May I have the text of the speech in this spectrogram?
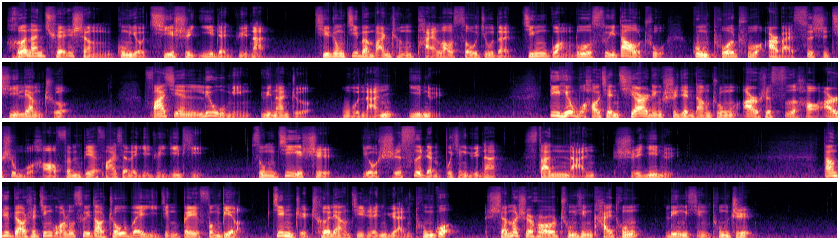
河南全省共有七十一人遇难。其中基本完成排涝搜救的京广路隧道处，共拖出二百四十七辆车，发现六名遇难者，五男一女。地铁五号线七二零事件当中，二十四号、二十五号分别发现了一具遗体，总计是有十四人不幸遇难，三男十一女。当局表示，京广路隧道周围已经被封闭了，禁止车辆及人员通过，什么时候重新开通，另行通知。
